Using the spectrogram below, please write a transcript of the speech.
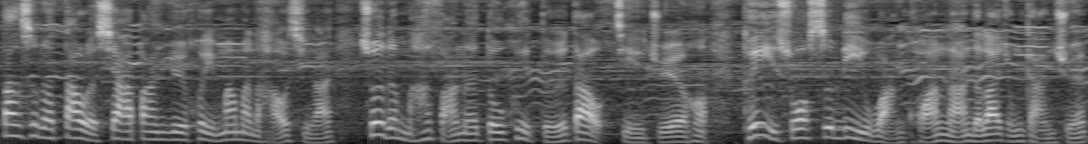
但是呢，到了下半月会慢慢的好起来，所有的麻烦呢都会得到解决哈，可以说是力挽狂澜的那种感觉。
